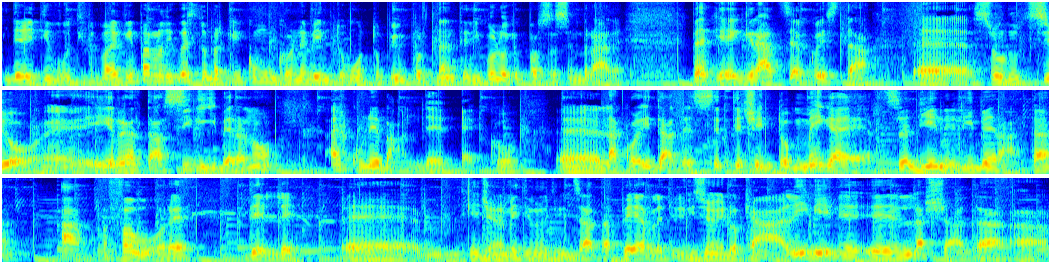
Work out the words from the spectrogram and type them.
delle tv ma vi parlo di questo perché è comunque un evento molto più importante di quello che possa sembrare. Perché grazie a questa eh, soluzione in realtà si liberano alcune bande ecco. Eh, la qualità del 700 MHz viene liberata a favore delle eh, che generalmente viene utilizzata per le televisioni locali viene eh, lasciata a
